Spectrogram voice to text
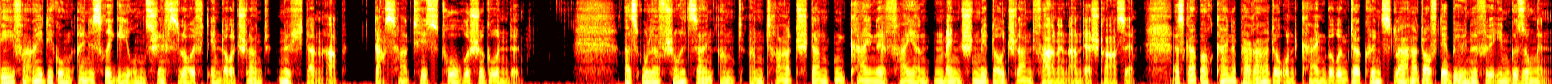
Die Vereidigung eines Regierungschefs läuft in Deutschland nüchtern ab. Das hat historische Gründe. Als Olaf Scholz sein Amt antrat, standen keine feiernden Menschen mit Deutschlandfahnen an der Straße. Es gab auch keine Parade und kein berühmter Künstler hat auf der Bühne für ihn gesungen.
